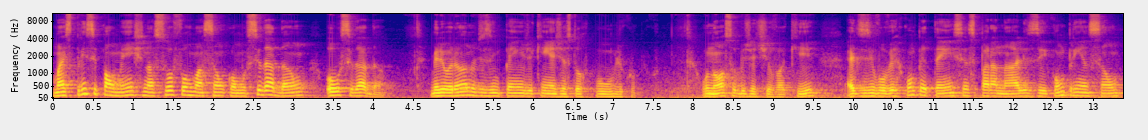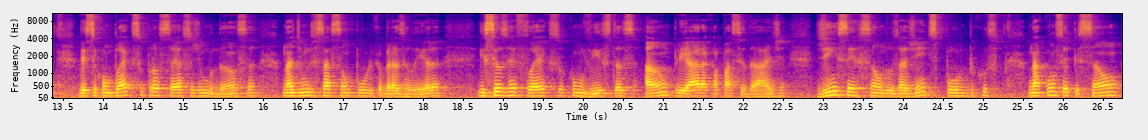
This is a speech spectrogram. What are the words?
mas principalmente na sua formação como cidadão ou cidadã, melhorando o desempenho de quem é gestor público. O nosso objetivo aqui é desenvolver competências para análise e compreensão desse complexo processo de mudança na administração pública brasileira e seus reflexos com vistas a ampliar a capacidade de inserção dos agentes públicos na concepção,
